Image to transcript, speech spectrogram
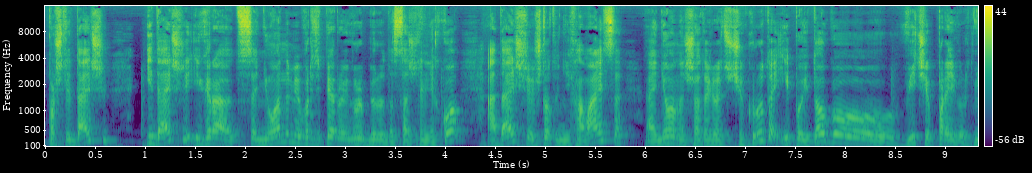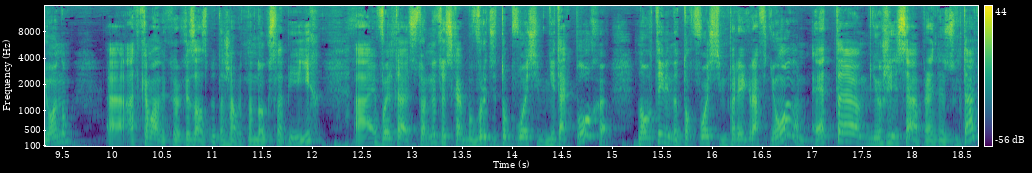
пошли дальше, и дальше играют с неонами, вроде первую игру берут достаточно легко, а дальше что-то них ломается, а неон начинают играть очень круто, и по итогу Вичи проигрывают неоном, э, от команды, которая, казалось бы, должна быть намного слабее их, э, вылетают в стороны, то есть как бы вроде топ-8 не так плохо, но вот именно топ-8 проиграв неоном, это не уже не самый приятный результат,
